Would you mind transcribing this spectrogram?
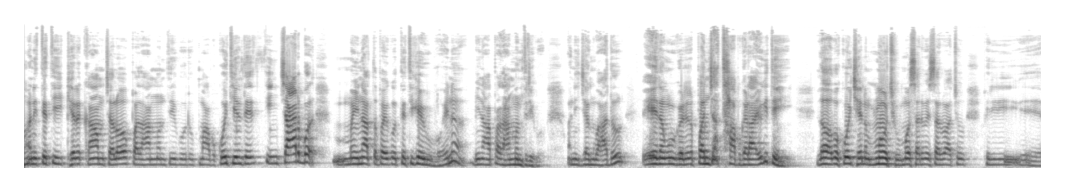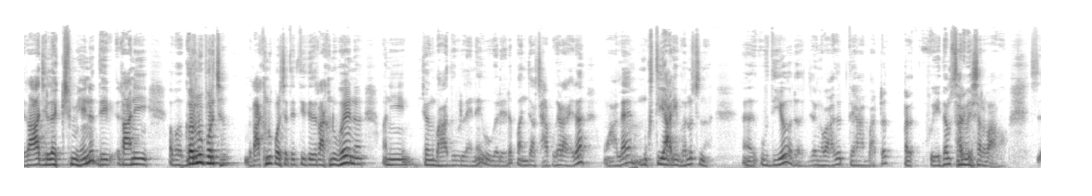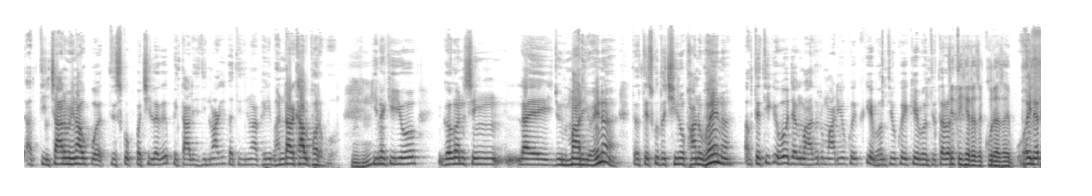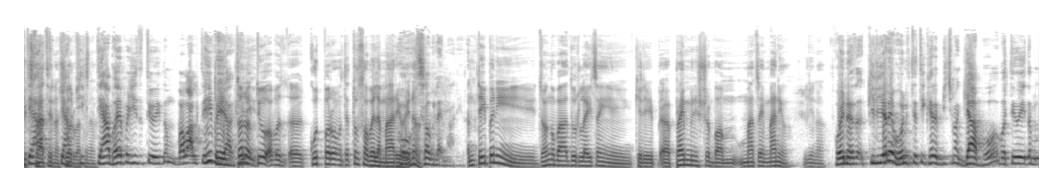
अनि त्यतिखेर काम चलाओ प्रधानमन्त्रीको रूपमा अब कोही थिएन त्यो तिन चार महिना तपाईँको त्यतिकै उ भयो होइन बिना प्रधानमन्त्रीको। अनि जङ्गबहादुर एकदम उ गरेर पन्जा थाप गरायो कि त्यही। ल अब कोही छैन म छु म सर्वे सर्वा छु। फेरि राजलक्ष्मी होइन देवी रानी अब गर्नुपर्छ राख्नुपर्छ त्यति राख्नु भएन। अनि जङ्गबहादुरलाई नै उ गरेर पन्जा छाप गराएर उहाँलाई मुख्तियारी भन्नुहोस् न। उ दियो र जङ्गबहादुर त्यहाँबाट एकदम सर्वे सर्वा हो। अब तिन चार महिना उप त्यसको पछि लग्यो पैँतालिस दिनमा कि कति दिनमा फेरि भण्डारखाल पर्व हो। किनकि यो गगन सिंहलाई जुन मारियो होइन तर त्यसको त छिनो फानो भएन। अब त्यतिकै हो जङ्गबहादुर मारियो कोही के भन्थ्यो कोही के भन्थ्यो तर त्यतिखेर चाहिँ कुरा चाहिँ होइन त्यहाँ त्यहाँ भएपछि त त्यो एकदम बवाल त्यहीँ भइहाल्थ्यो तर। त्यो अब कोत पर्वमा त्यत्रो सबैलाई मार्यो होइन? सबलाई मार्यो। अनि त्यही पनि जङ्गबहादुरलाई चाहिँ के अरे प्राइम मिनिस्टर मा चाहिँ मान्यो लिन। होइन क्लियरै हो नि त्यतिखेर बिचमा ग्याप हो। अब त्यो एकदम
